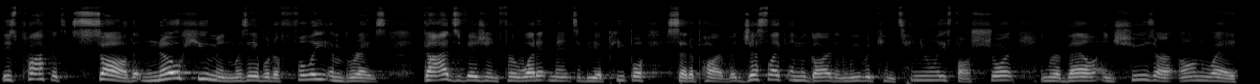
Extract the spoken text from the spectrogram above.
these prophets saw that no human was able to fully embrace God's vision for what it meant to be a people set apart. But just like in the garden, we would continually fall short and rebel and choose our own way.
